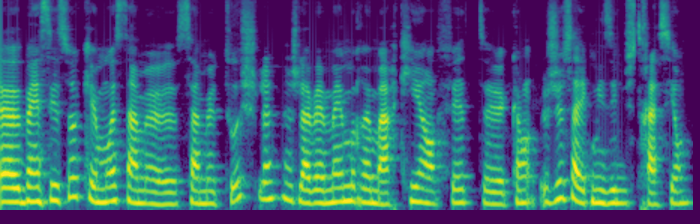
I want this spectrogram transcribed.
Euh, ben c'est sûr que moi ça me ça me touche là. Je l'avais même remarqué en fait euh, quand juste avec mes illustrations.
